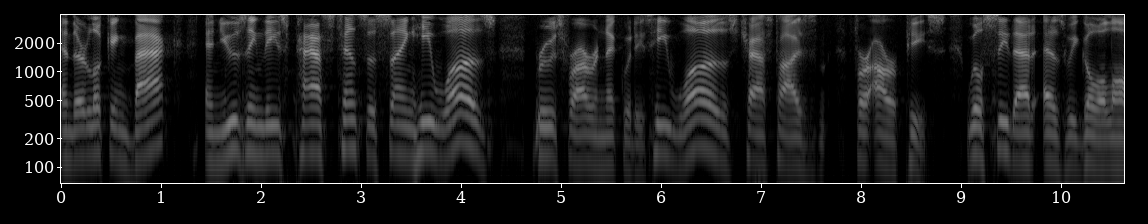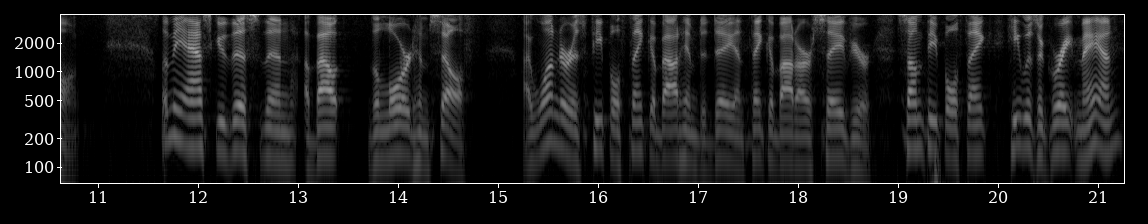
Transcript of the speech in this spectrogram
and they're looking back and using these past tenses, saying, He was bruised for our iniquities, He was chastised for our peace. We'll see that as we go along. Let me ask you this then about the Lord Himself. I wonder as people think about him today and think about our Savior, some people think he was a great man,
